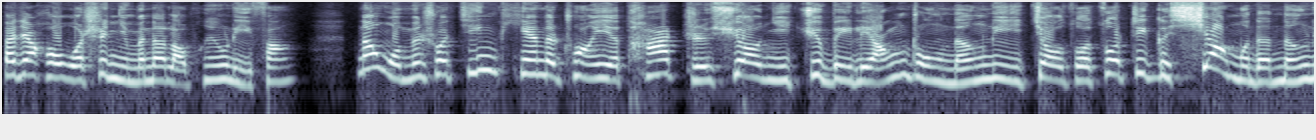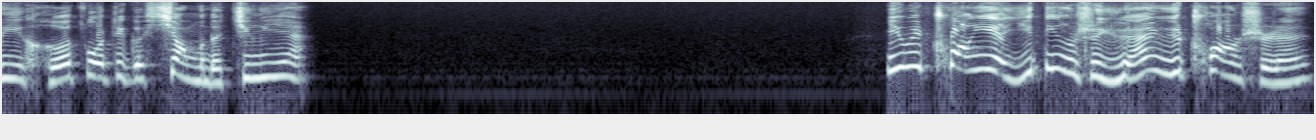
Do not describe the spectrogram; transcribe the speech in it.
大家好，我是你们的老朋友李芳。那我们说，今天的创业，它只需要你具备两种能力，叫做做这个项目的能力和做这个项目的经验。因为创业一定是源于创始人，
